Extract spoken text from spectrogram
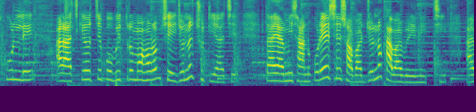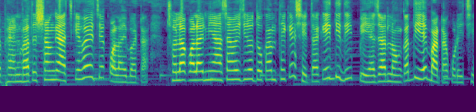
স্কুল নেই, আর আজকে হচ্ছে পবিত্র মহরম, সেই জন্য ছুটি আছে। তাই আমি স্নান করে এসে সবার জন্য খাবার বেড়ে নিচ্ছি। আর ফ্যান ভাতের সঙ্গে আজকে হয়েছে কলাই বাটা। ছোলা কলাই নিয়ে আসা হয়েছিল দোকান থেকে, সেটাকেই দিদি পেঁয়াজ আর লঙ্কা দিয়ে বাটা করেছে।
